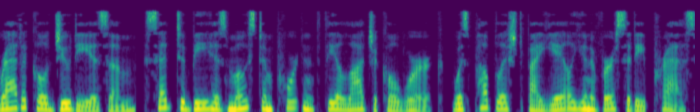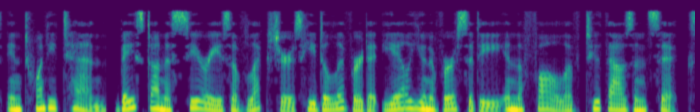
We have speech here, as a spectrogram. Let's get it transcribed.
Radical Judaism, said to be his most important theological work, was published by Yale University Press in 2010, based on a series of lectures he delivered at Yale University in the fall of 2006.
